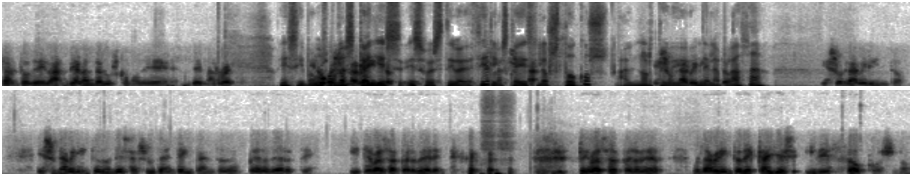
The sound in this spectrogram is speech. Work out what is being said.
tanto de la, de andaluz como de, de Marruecos. Sí, sí, vamos por las calles, eso te iba a decir, las calles y los zocos al norte de, la plaza. Es un laberinto. Es un laberinto donde es absolutamente encantador perderte. Y te vas a perder, ¿eh? te vas a perder un laberinto de calles y de zocos, ¿no?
